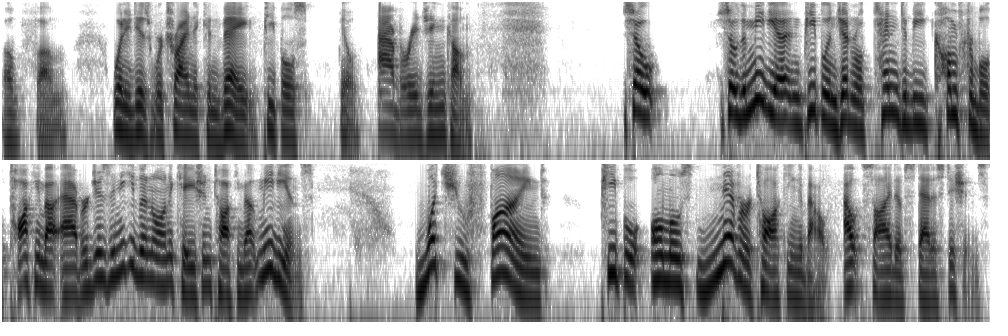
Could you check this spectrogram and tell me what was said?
of um, what it is we're trying to convey, people's you know, average income. So so the media and people in general tend to be comfortable talking about averages and even on occasion talking about medians. What you find people almost never talking about outside of statisticians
